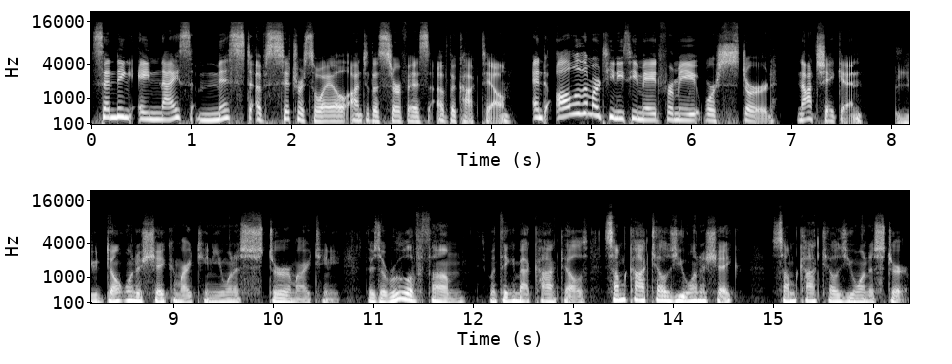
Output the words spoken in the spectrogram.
sending a nice mist of citrus oil onto the surface of the cocktail. And all of the martinis he made for me were stirred, not shaken. You don't want to shake a martini, you want to stir a martini. There's a rule of thumb when thinking about cocktails. Some cocktails you want to shake, some cocktails you want to stir.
